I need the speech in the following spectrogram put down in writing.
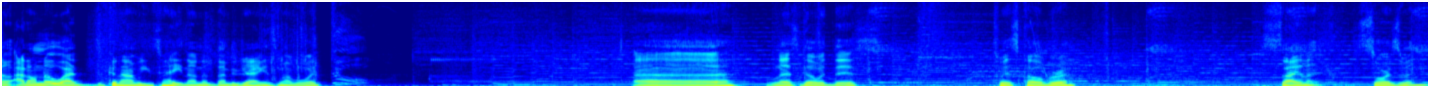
No, I don't know why Konami's hating on the Thunder Dragons, my boy. Uh, let's go with this. Twist Cobra. Silent Swordsman.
